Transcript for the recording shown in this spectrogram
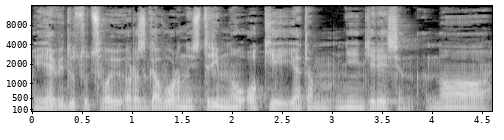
Я веду тут свой разговорный стрим, ну окей, я там не интересен, но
